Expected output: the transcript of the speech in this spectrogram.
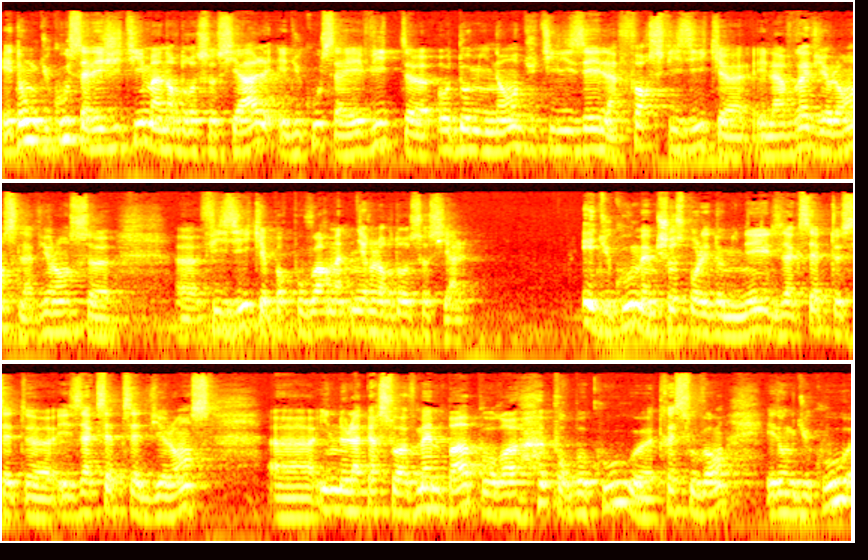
Et donc du coup ça légitime un ordre social et du coup ça évite aux dominants d'utiliser la force physique et la vraie violence, la violence physique pour pouvoir maintenir l'ordre social. Et du coup, même chose pour les dominés, ils acceptent cette, euh, violence. Euh, ils ne l'aperçoivent même pas pour, euh, beaucoup, très souvent. Et donc du coup,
